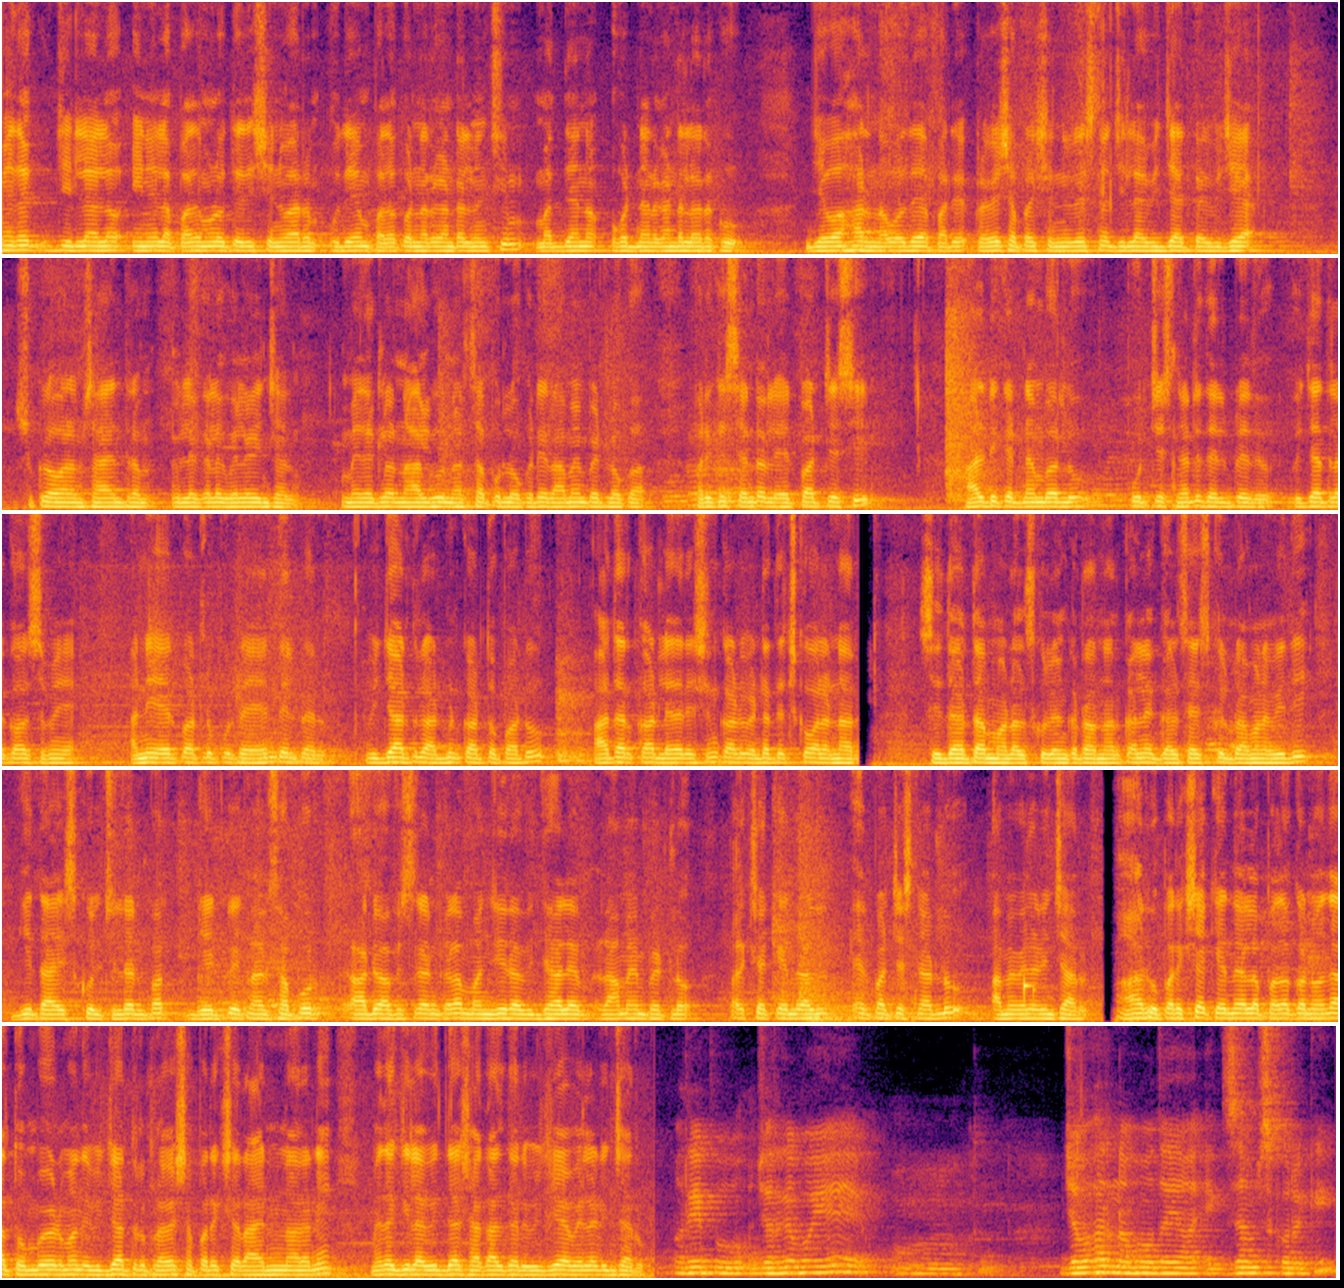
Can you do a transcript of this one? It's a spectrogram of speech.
మెదక్ జిల్లాలో ఈ నెల పదమూడవ తేదీ శనివారం ఉదయం పదకొండున్నర గంటల నుంచి మధ్యాహ్నం ఒకటిన్నర గంటల వరకు జవహర్ నవోదయ ప్రవేశ పరీక్ష నిర్వహిస్తున్న జిల్లా విద్యాధికారి విజయ శుక్రవారం సాయంత్రం విలేకరులకు వెల్లడించారు. మెదక్లో నాలుగు నర్సాపూర్లో ఒకటి రామాయంపేటలో ఒక పరీక్ష సెంటర్లు ఏర్పాటు చేసి హాల్ టికెట్ నెంబర్లు పూర్తి చేసినట్లు తెలిపారు. విద్యార్థుల కోసమే అన్ని ఏర్పాట్లు పూర్తయ్యాయని తెలిపారు. విద్యార్థులు అడ్మిట్ కార్డుతో పాటు ఆధార్ కార్డు లేదా రేషన్ కార్డు వెంట తెచ్చుకోవాలన్నారు. సిద్ధార్థ మోడల్ స్కూల్ వెంకటరావు నరకాలనీ గర్ల్స్ హై స్కూల్ బ్రాహ్మణ వీధి Geetha high school children park జేడ్పేట్ Narsapur RD office వెనకాల మంజీరా విద్యాలయం రామాయంపేటలో పరీక్షా కేంద్రాలు ఏర్పాటు చేసినట్లు ఆమె వెల్లడించారు. ఆరు పరీక్షా కేంద్రాల్లో పదకొండు వందల తొంభై ఏడు మంది విద్యార్థులు ప్రవేశ పరీక్ష రాయనున్నారని మెదక్ జిల్లా విద్యాశాఖ అధికారి విజయ వెల్లడించారు. రేపు జరగబోయే జవహర్ నవోదయ ఎగ్జామ్స్ కొరకి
